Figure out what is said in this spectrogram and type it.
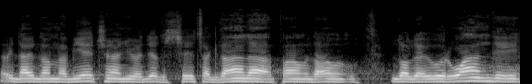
na jednom navječanju desetak dana, pa onda dole u Ruandi,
